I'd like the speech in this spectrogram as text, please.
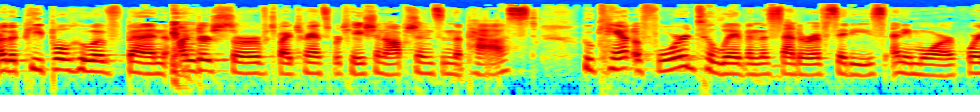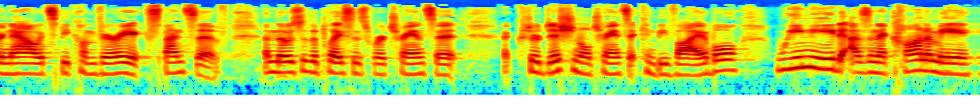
are the people who have been underserved by transportation options in the past, who can't afford to live in the center of cities anymore, where now it's become very expensive. And those are the places where transit, uh, traditional transit, can be viable. We need, as an economy,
